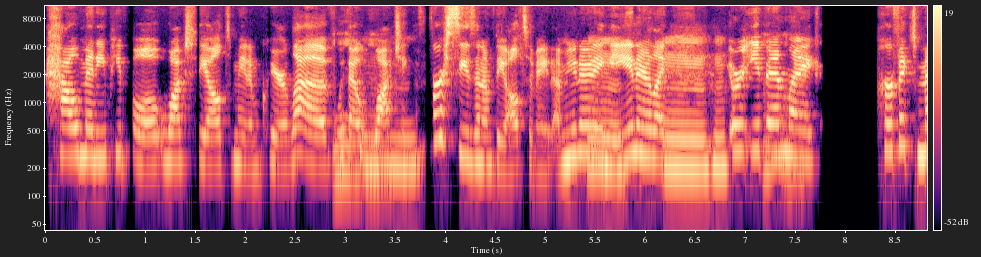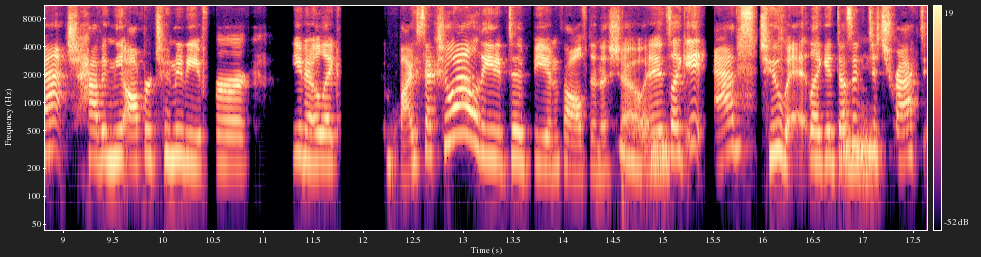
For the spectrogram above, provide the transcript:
how many people watch the ultimatum queer love without watching the first season of the ultimatum you know what i Mm. mean or like Mhm. or even Mm. like perfect match having the opportunity for you know like bisexuality to be involved in the show and it's like it adds to it like it doesn't Mhm. detract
